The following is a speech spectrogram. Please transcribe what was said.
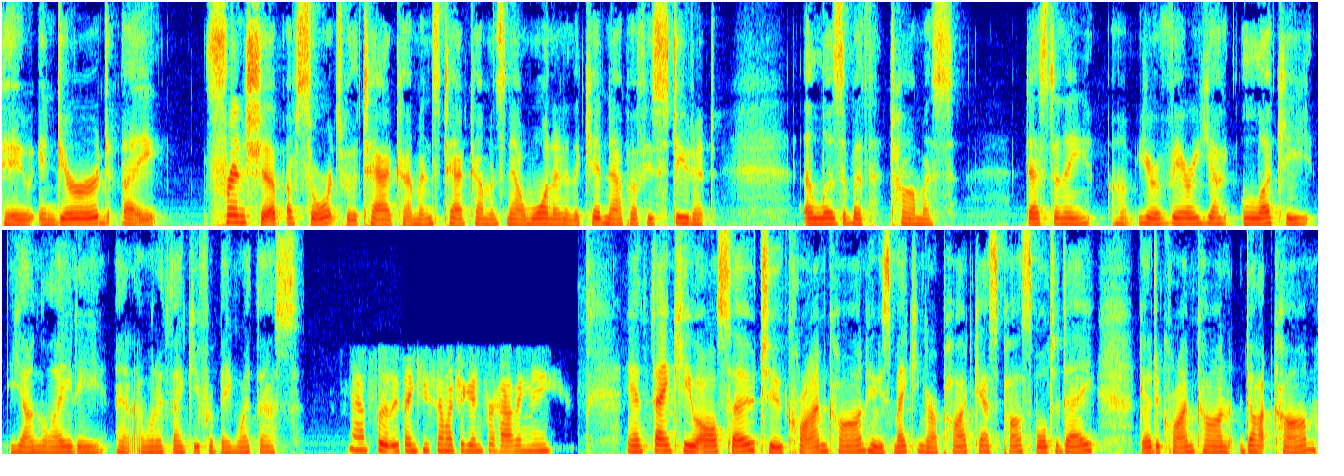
who endured a friendship of sorts with Tad Cummins. Tad Cummins now wanted in the kidnap of his student, Elizabeth Thomas. Destiny, um, you're a very young, lucky young lady, and I want to thank you for being with us. Absolutely. Thank you so much again for having me. And thank you also to CrimeCon, who's making our podcast possible today. Go to crimecon.com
